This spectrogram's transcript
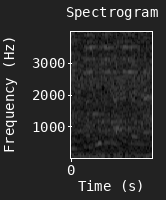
You Thank you.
